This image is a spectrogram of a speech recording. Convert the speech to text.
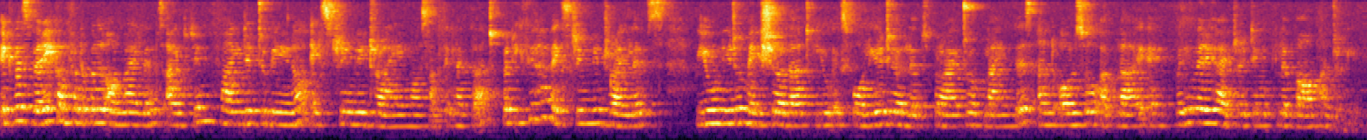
it was very comfortable on my lips. I didn't find it to be you know extremely drying or something like that but if you have extremely dry lips you need to make sure that you exfoliate your lips prior to applying this and also apply a very very hydrating lip balm underneath.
